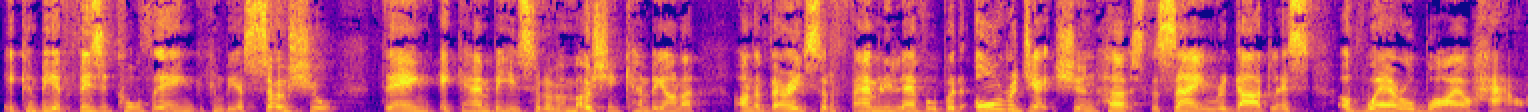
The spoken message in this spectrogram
It can be a physical thing, it can be a social thing, it can be sort of emotion, it can be on a, on a very sort of family level, but all rejection hurts the same, regardless of where or why or how.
